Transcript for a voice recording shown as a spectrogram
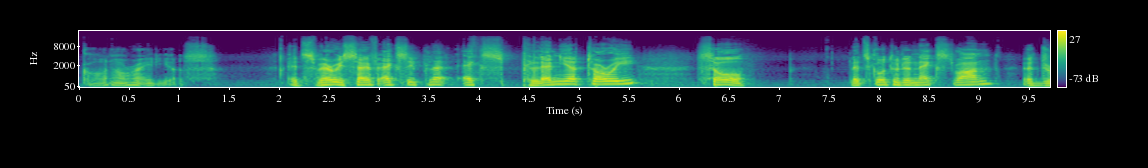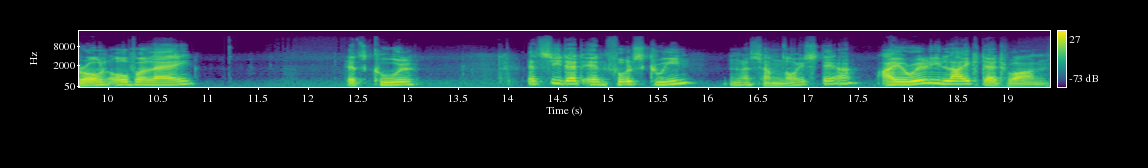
corner radius. It's very self-explanatory. So Let's go to the next one. A drone overlay. That's cool. Let's see that in full screen. There's some noise there. I really like that one.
